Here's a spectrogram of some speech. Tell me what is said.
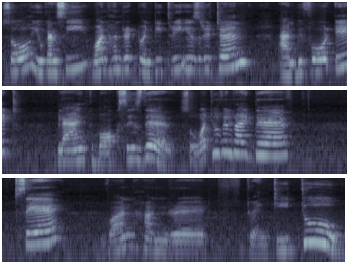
So you can see 123 is written and before it blank box is there. So what you will write there? Say 122.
